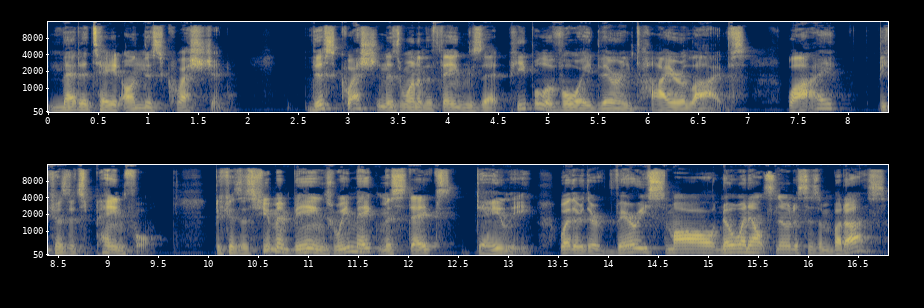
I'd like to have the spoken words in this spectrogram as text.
meditate on this question. This question is one of the things that people avoid their entire lives. Why? Because it's painful. Because as human beings, we make mistakes daily, whether they're very small, no one else notices them but us,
